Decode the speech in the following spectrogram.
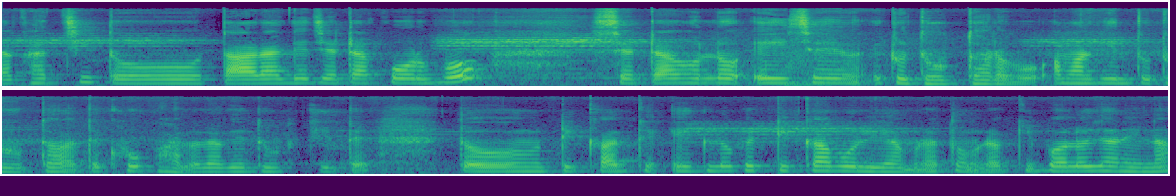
দেখাচ্ছি। তো তার আগে যেটা করব সেটা হলো এই যে একটু ধূপ ধরাবো। আমার কিন্তু ধূপ ধরাতে খুব ভালো লাগে ধূপ দিতে তো টিকা এগুলোকে টিকা বলি আমরা, তোমরা কি বলো জানি না।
